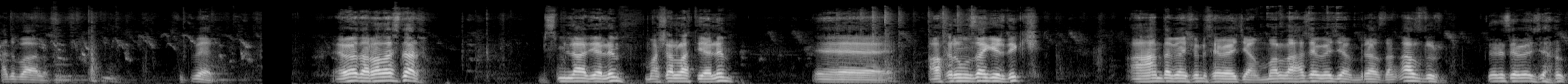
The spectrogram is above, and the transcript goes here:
Hadi bakalım. Süper. Evet arkadaşlar. Bismillah diyelim. Maşallah diyelim. Ee, ahırımıza girdik. Aha da ben şunu seveceğim. Vallahi seveceğim birazdan. Az dur. Seni seveceğim.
